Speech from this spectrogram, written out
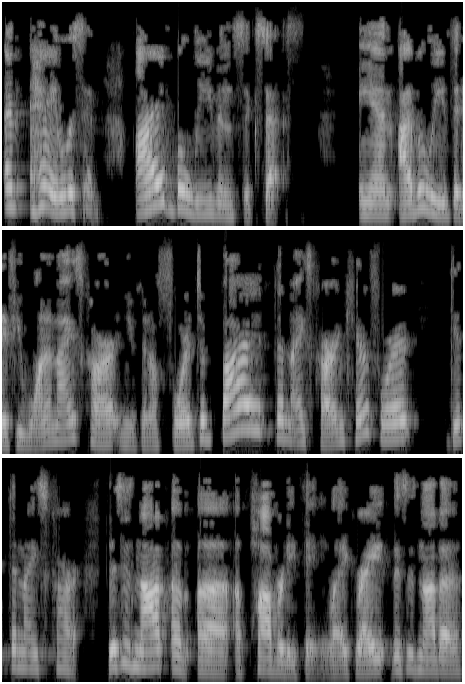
And hey, listen, I believe in success. And I believe that if you want a nice car and you can afford to buy the nice car and care for it, get the nice car. This is not a, a, a poverty thing, like, right? This is not a,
